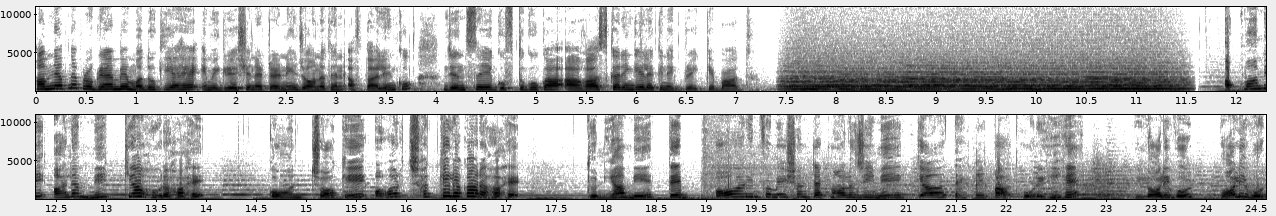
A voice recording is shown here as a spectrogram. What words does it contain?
ہم نے اپنے پروگرام میں مدعو کیا ہے امیگریشن اٹرنی جونتھن افتالین کو، جن سے گفتگو کا آغاز کریں گے لیکن ایک بریک کے بعد۔ اقوام عالم میں کیا ہو رہا ہے؟ کون چوکے اور چھکے لگا رہا ہے؟ دنیا میں طب اور انفارمیشن ٹیکنالوجی میں کیا تحقیقات ہو رہی ہیں؟ لالی ووڈ بالی ووڈ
